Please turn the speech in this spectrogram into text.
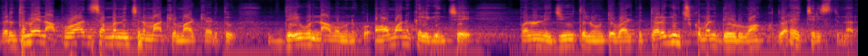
వ్యర్థమైన అపవాది సంబంధించిన మాటలు మాట్లాడుతూ దేవుని నామమునకు అవమానం కలిగించే పనులు నీ జీవితంలో ఉంటే వాటిని తొలగించుకోమని దేవుడు వాక్కు ద్వారా హెచ్చరిస్తున్నారు.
